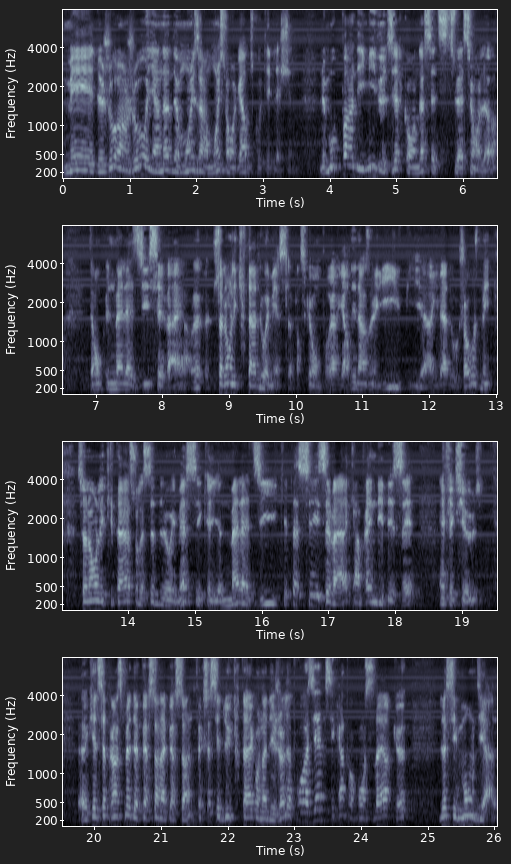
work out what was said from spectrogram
mais de jour en jour, il y en a de moins en moins si on regarde du côté de la Chine. Le mot pandémie veut dire qu'on a cette situation-là, donc une maladie sévère, euh, selon les critères de l'OMS, parce qu'on pourrait regarder dans un livre puis arriver à d'autres choses, mais selon les critères sur le site de l'OMS, c'est qu'il y a une maladie qui est assez sévère, qui entraîne des décès, infectieuse, euh, qu'elle se transmet de personne à personne. Fait que ça, c'est deux critères qu'on a déjà. Le troisième, c'est quand on considère que là, c'est mondial.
